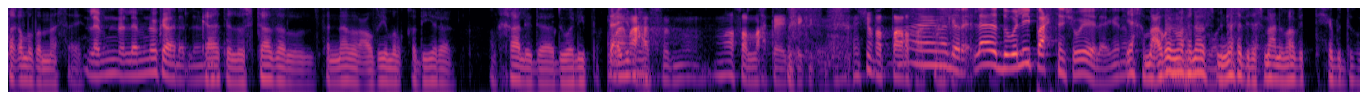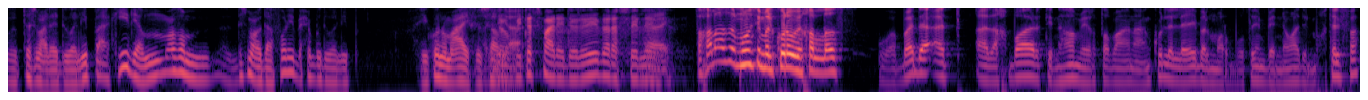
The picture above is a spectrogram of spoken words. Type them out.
تغلط الناس أي. لم لم كانت لم كانت الأستاذة الفنانة العظيمة القديرة الخالدة دواليبا ما ما حس ما صلحت انت كده نشوف الطارصه آه،. لا دواليب أحسن شوية لكن يا أخي معقول ما في ناس من الناس اللي بتسمعنا ما بتحب بتسمع لدواليبا أكيد يعني معظم اللي بيسمعوا دافوري بيحبوا دواليبا يكونوا معي في لو السابق بتسمع آه. لنا فخلاص الموسم الكروي خلص وبدأت الأخبار تنهمر طبعا عن كل اللعيبة المربوطين بالنوادي المختلفة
